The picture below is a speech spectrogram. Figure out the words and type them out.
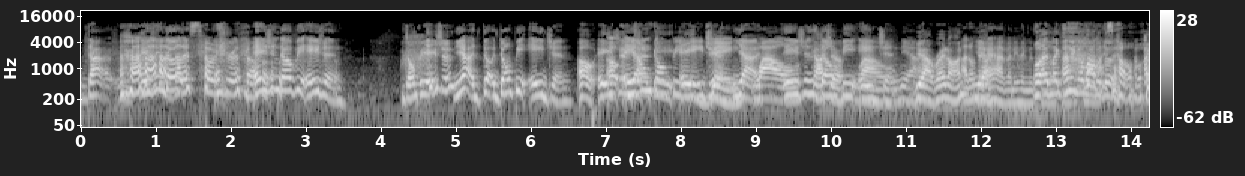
that Asian dough. that is so true. Though. Asian don't be Asian. Don't be Asian. Yeah, don't, don't be Asian. Oh, Asian, Oh, Asians don't be aging. Yeah, Wow. Asians Gotcha. don't be Wow. Asian. Yeah, Yeah, right on. I don't yeah. think I have anything to Well, say. Well, I liked seeing a lot of the. Myself. I,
